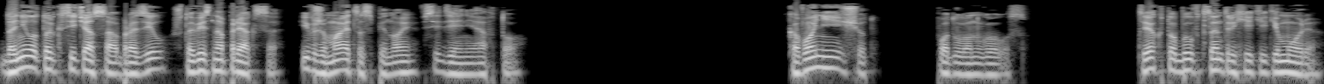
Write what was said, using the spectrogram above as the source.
Данила только сейчас сообразил, что весь напрягся и вжимается спиной в сиденье авто. «Кого они ищут?» – подал он голос. «Тех, кто был в центре Хикикиморя,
